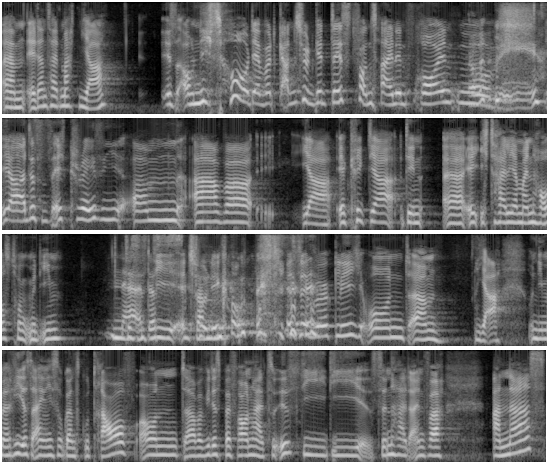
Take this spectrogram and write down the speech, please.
ähm, Elternzeit macht. Ja, ist auch nicht so. Der wird ganz schön gedisst von seinen Freunden. Oh weh. Ja, das ist echt crazy. Ähm, aber ja, er kriegt ja den, äh, ich teile ja meinen Haustrunk mit ihm. Na, das ist das die Entschuldigung. ist er wirklich. Und ähm, ja, und die Marie ist eigentlich so ganz gut drauf. Und aber wie das bei Frauen halt so ist, die, die sind halt einfach anders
